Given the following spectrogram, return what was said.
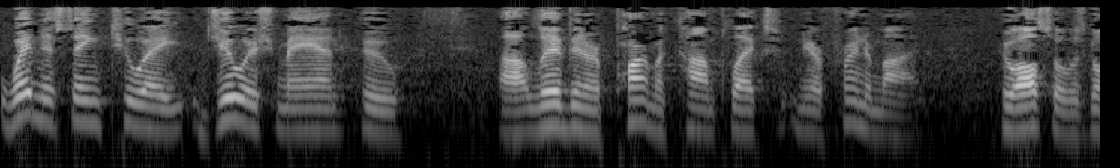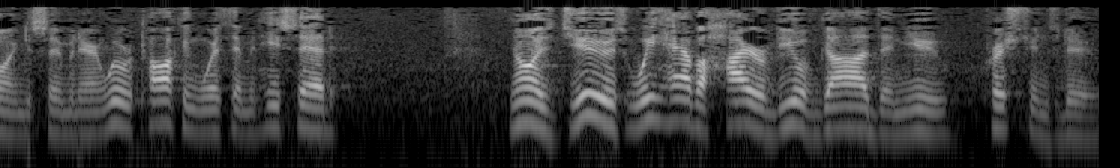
witnessing to a Jewish man who uh, lived in an apartment complex near a friend of mine who also was going to seminary. And we were talking with him, and he said, You know, as Jews, we have a higher view of God than you Christians do.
